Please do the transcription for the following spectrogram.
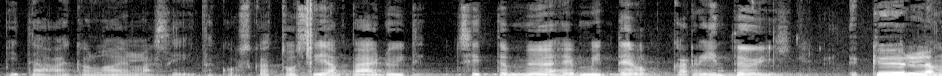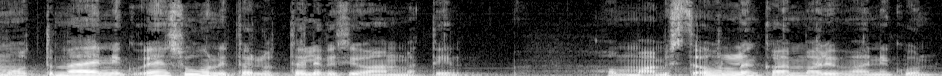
pitää aika lailla siitä, koska tosiaan päädyit sitten myöhemmin telkkariin töihin. Kyllä, mutta mä en, niin en suunnitellut televisioammatin hommaamista ollenkaan. Mä olin vain niin kuin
